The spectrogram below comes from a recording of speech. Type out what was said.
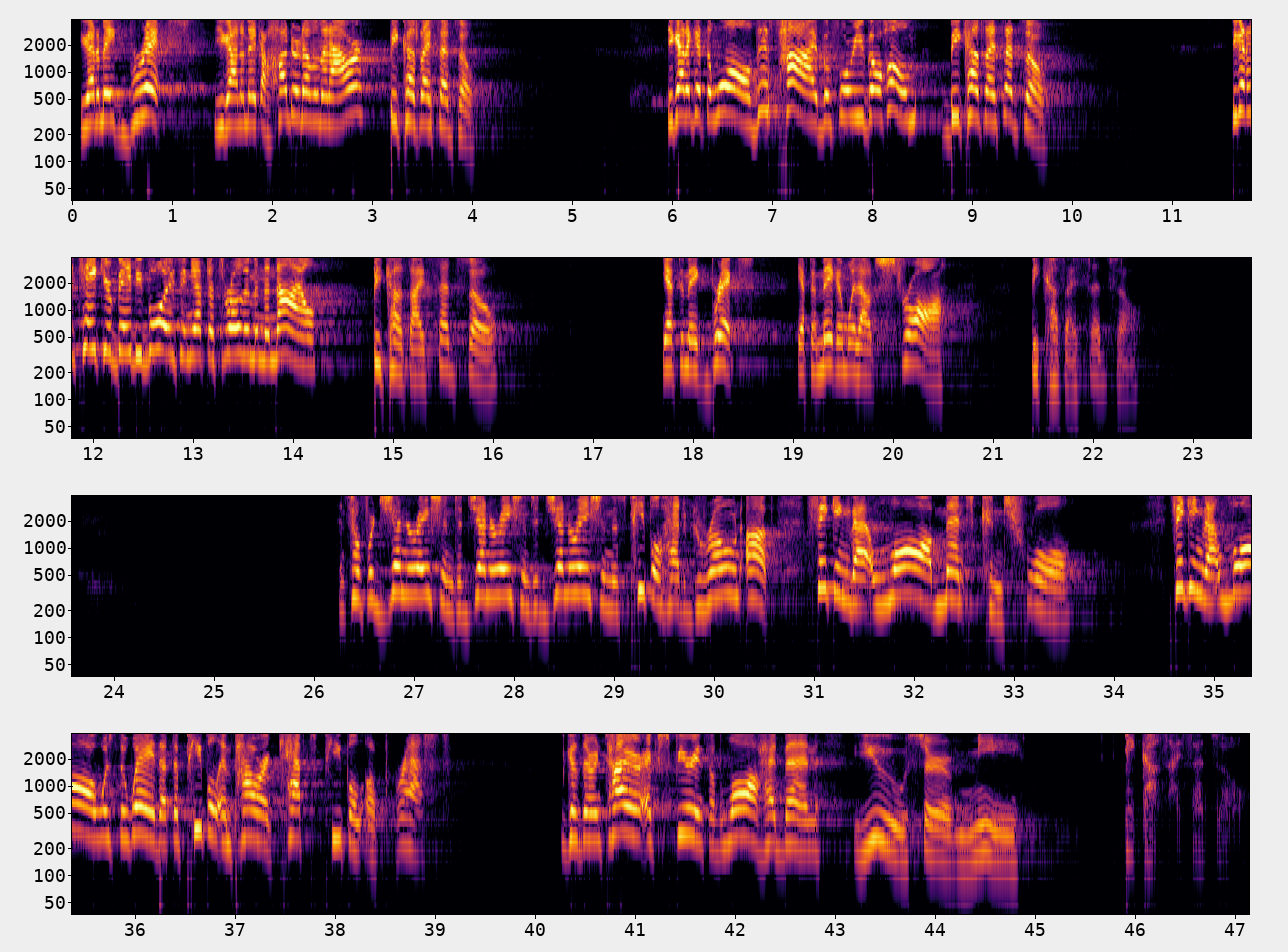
You got to make bricks. You got to make a hundred of them an hour because I said so. You got to get the wall this high before you go home because I said so. You got to take your baby boys and you have to throw them in the Nile because I said so. You have to make bricks. You have to make them without straw because I said so. And so, for generation to generation to generation, this people had grown up thinking that law meant control, thinking that law was the way that the people in power kept people oppressed. Because their entire experience of law had been you serve me because I said so.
